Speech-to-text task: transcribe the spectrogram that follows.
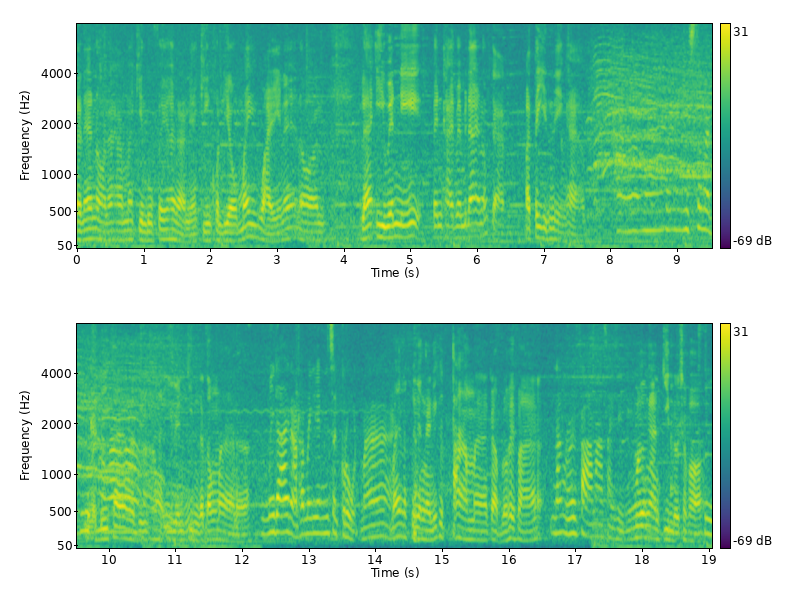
และแน่นอนนะครับมากินบุฟเฟ่ต์ขนาดเนี้ยกินคนเดียวไม่ไหวแน่นอน และอีเวนต์นี้เป็นใครไปไม่ได้นอกจากปาตีนเองครับสวัสดีสวัสดีค่ะสวัสดีค่ะอีเวนต์กินก็ต้องมาเนอะไม่ได้นะถ้าไม่เรียกนี่จะโกรธมาก ไม่และคือยังไงนี่คือตามมากับรถไฟฟ้า นั่งรถไฟฟ้ามาใส่สีม่วงเพื่องานกินโดยเฉพาะถู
